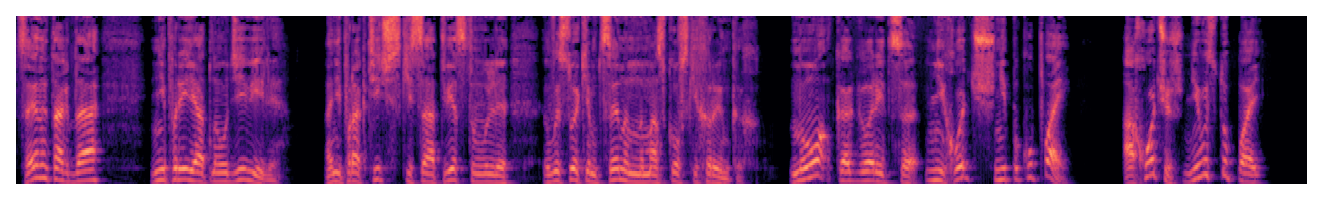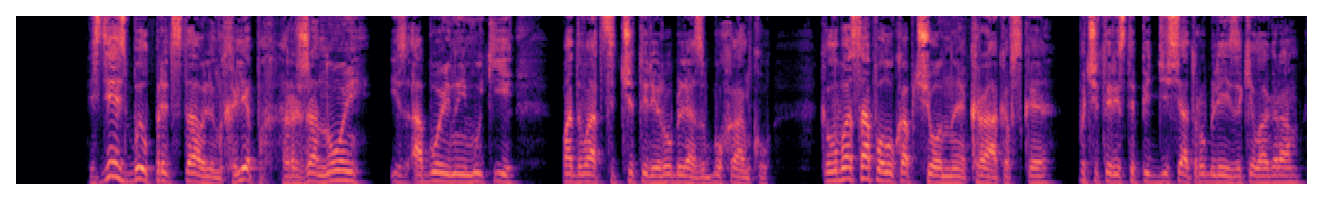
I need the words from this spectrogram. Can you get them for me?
Цены тогда неприятно удивили. Они практически соответствовали высоким ценам на московских рынках. Но, как говорится, не хочешь – не покупай, а хочешь – не выступай. Здесь был представлен хлеб ржаной из обойной муки – по 24 рубля за буханку, колбаса полукопченая, краковская, по 450 рублей за килограмм,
